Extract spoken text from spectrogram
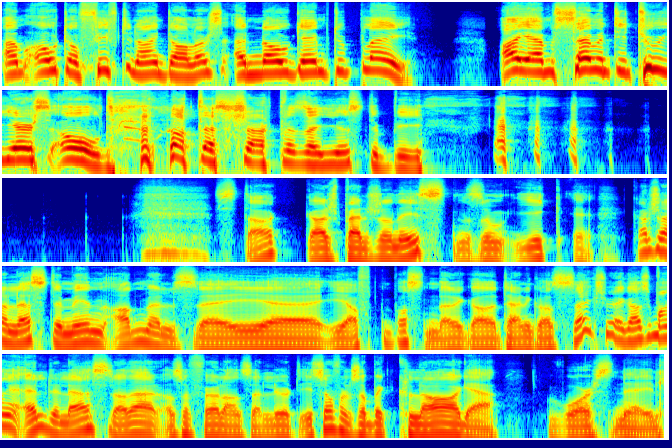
I'm out of $59 and no game to play. I am 72 years old, not as sharp as I used to be. Stakkars pensjonisten som gikk eh, Kanskje han leste min anmeldelse i, uh, i Aftenposten der jeg ga det terningkast seks. Det er ganske mange eldre lesere der, og så føler han seg lurt. I så fall så beklager jeg Warsnail.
